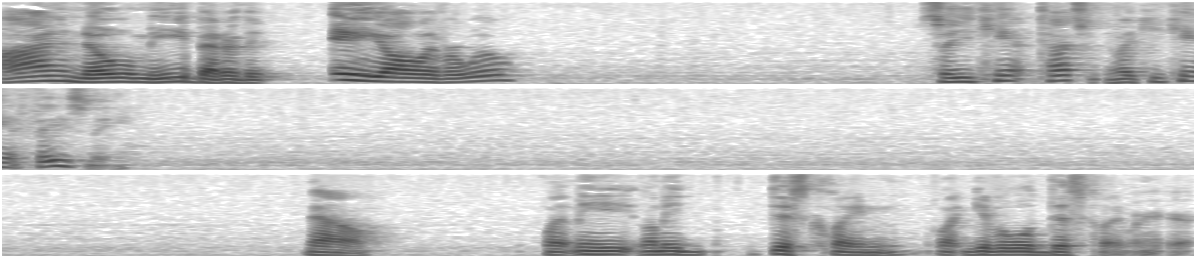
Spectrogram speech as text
I know me better than any y'all ever will. So you can't touch me, like, you can't faze me. Now, let me let me disclaim, like give a little disclaimer here.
